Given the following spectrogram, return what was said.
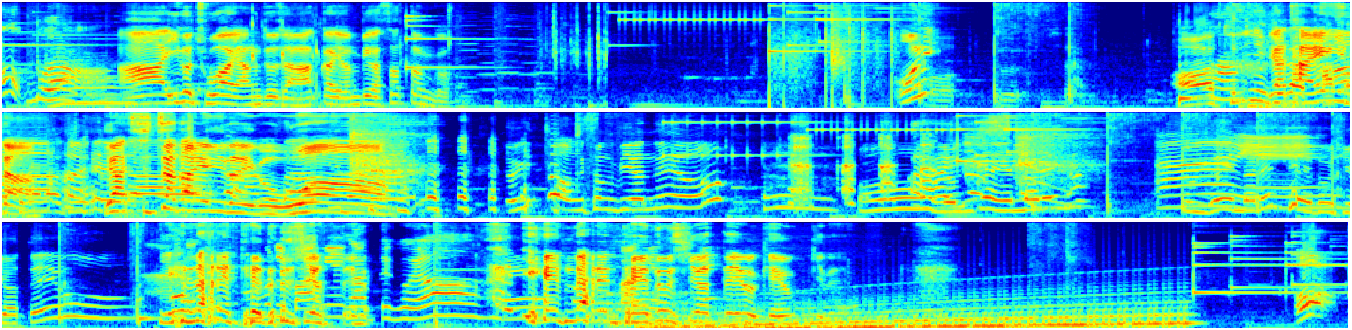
어 뭐야? 아 이거 좋아 양조장 아까 연비가 썼던 거 아니 어. 아 트리님. 야, 다행이다. 야 진짜 다행이다 이거 우와 여기 텅텅 비었네요. 어 여기가 옛날에 아, 여기가 옛날에 예. 대도시였대요. 옛날엔 대도시였대요. 옛날엔 대도시였대요 개웃기네 어?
